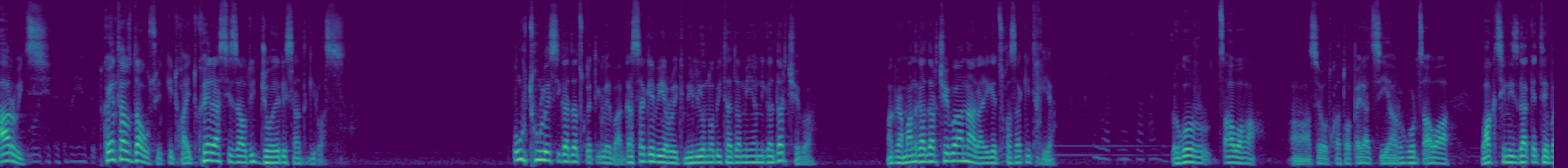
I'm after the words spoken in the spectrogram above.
არ ვიცი. თქვენ თავს დაუსვით კითხვა, აი თქვენ რას იზავდით ჯოელის ადგილას? ურთულესი გადაწყვეტილებაა გასაგებია რომ იქ მილიონობით ადამიანი გადარჩება მაგრამ მან გადარჩება ან არა ეგეც სხვა საკითხია Я принесла поесть. როგორ წავა ა, ასე ვთქვათ ოპერაცია როგორ წავა ვაქცინის გაკეთება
